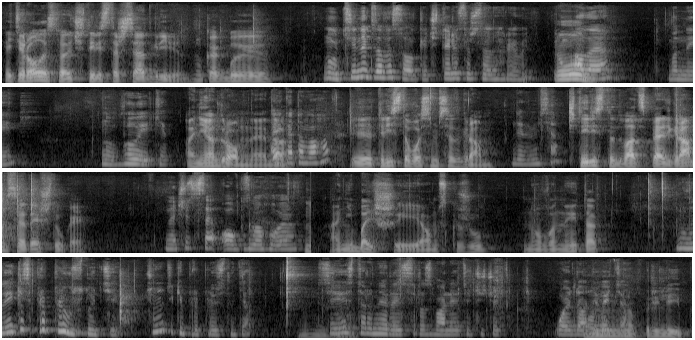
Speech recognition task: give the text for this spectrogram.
Эти роллы стоят 460 гривен. Ну, как бы... Ну, цінник за високий, 460 гривень. Ну, Але вони ну, великі. они огромные, А яка да. там вага? Э, 380 грамм. Дивимося. 425 грамм с этой штукой. Значить, все ок з вагою. Они большие, я вам скажу. Но вони так... Ну, вони якісь приплюснуті. Чому вони такі приплюснуті? З цієї сторони рис розвалюється чуть-чуть. Ой, да, Он у дивіться. меня прилип.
